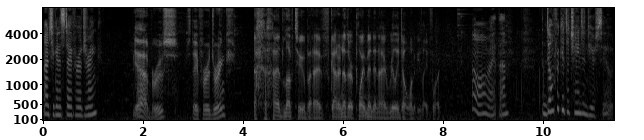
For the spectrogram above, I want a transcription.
Aren't you gonna stay for a drink? Yeah, Bruce. Stay for a drink? I'd love to, but I've got another appointment and I really don't want to be late for it. Oh, all right then. Don't forget to change into your suit.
